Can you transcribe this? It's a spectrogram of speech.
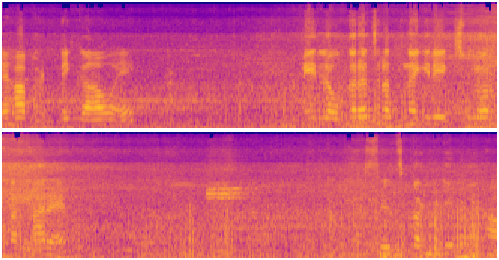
इकडे हा भाट्टे गाव आहे. मी लवकरच रत्नागिरी एक्सप्लोअर करणार आहे. तसेच कंटिन्यू हा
